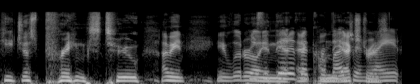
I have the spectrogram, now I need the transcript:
he just brings to i mean he literally He's a in bit the of a on the extras right?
